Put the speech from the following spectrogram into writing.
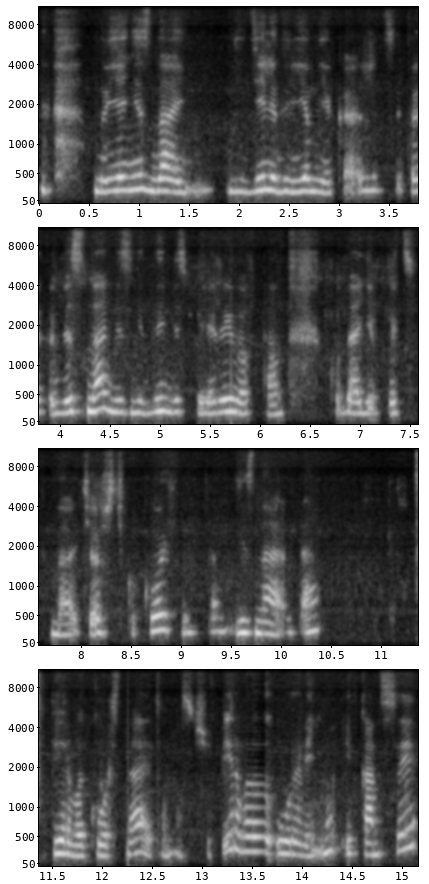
но я не знаю, недели две, мне кажется. Это без сна, без еды, без перерывов, там, куда-нибудь на чашечку кофе, там, не знаю, да. Первый курс, да, это у нас еще первый уровень. Ну и в конце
